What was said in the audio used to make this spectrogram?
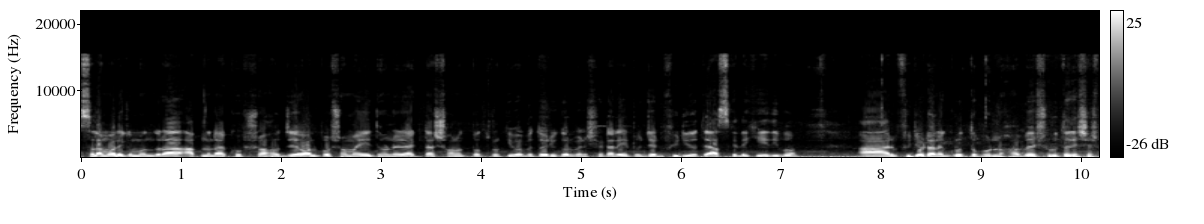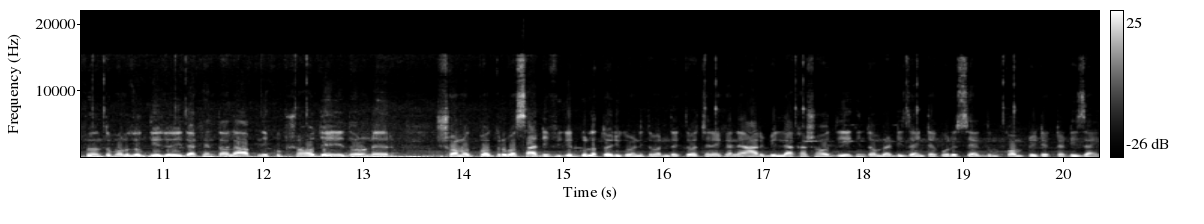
আসসালামু আলাইকুম বন্ধুরা, আপনারা খুব সহজে অল্প সময়ে এই ধরনের একটা সনদপত্র কীভাবে তৈরি করবেন সেটার এ টু জেড ভিডিওতে আজকে দেখিয়ে দিব। আর ভিডিওটা অনেক গুরুত্বপূর্ণ হবে, শুরু থেকে শেষ পর্যন্ত মনোযোগ দিয়ে যদি দেখেন, তাহলে আপনি খুব সহজে এই ধরনের সনদপত্র বা সার্টিফিকেটগুলো তৈরি করে নিতে পারেন। দেখতে পাচ্ছেন এখানে আরবি লেখা সহ দিয়ে কিন্তু আমরা ডিজাইনটা করেছি, একদম কমপ্লিট একটা ডিজাইন।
